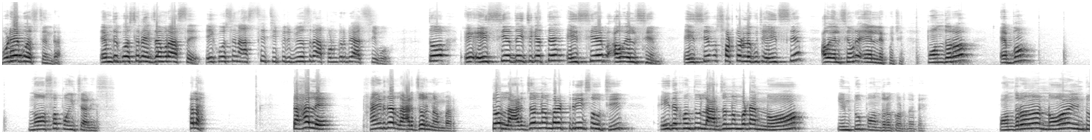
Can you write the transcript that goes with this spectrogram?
ବଢ଼ିଆ କ୍ୱେଶ୍ଚନଟା ଏମିତି କ୍ୱେଶ୍ଚନ ଏକ୍ଜାମରେ ଆସେ ଏଇ କ୍ୱେଶ୍ଚନ ଆସିଛି ପ୍ରିଭିୟସରେ ଆପଣଙ୍କର ବି ଆସିବ ତ ଏଚ୍ ସି ଏଫ୍ ଦେଇଛି କେତେ ଏଚ୍ ସି ଏଫ୍ ଆଉ L C M H C F shortcut ଲେଖୁଛି ଏଚ୍ ସି ଏଫ୍ ଆଉ ଏଲ୍ ସି ଏମ୍ରେ ଏଲ୍ ଲେଖୁଛି ପନ୍ଦର ଏବଂ নশো পঁয়চাশ হল তাহলে ফাইন্ড দ লার্জর নম্বর তো লার্জর নম্বর ট্রিক্স হচ্ছে এই দেখুন লার্জর নম্বরটা ন ইন্টু পনেরো করেদেবে পনেরো ন ইন্টু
